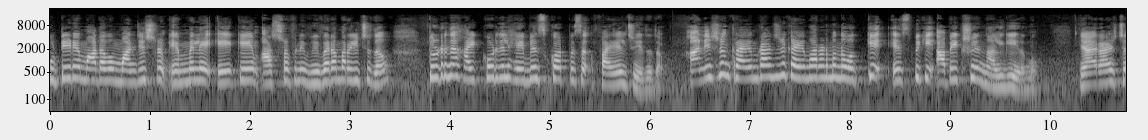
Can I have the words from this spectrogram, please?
കുട്ടിയുടെ മാതാവ് Manjeshwaram M L A K M അഷ്റഫിന് വിവരം അറിയിച്ചതും തുടർന്ന് ഹൈക്കോടതിയിൽ ഹേബിയസ് കോർപ്പസ് ഫയൽ ചെയ്തതും. അന്വേഷണം ക്രൈംബ്രാഞ്ചിന് കൈമാറണമെന്നും ഒക്കെ എസ് പിക്ക് അപേക്ഷയും നൽകിയിരുന്നു. ഞായറാഴ്ച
